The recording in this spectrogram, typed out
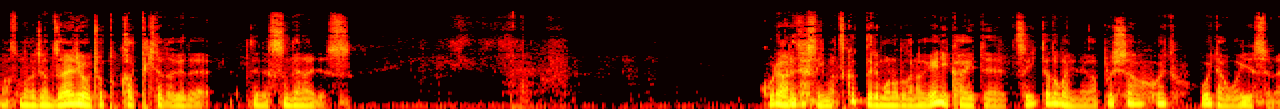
まあそんな感じで材料をちょっと買ってきただけで、全然進んでないです。これあれですね、今作ってるものとかなんか絵に描いて、ツイッターとかにね、アップしておいた方がいいですよね。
